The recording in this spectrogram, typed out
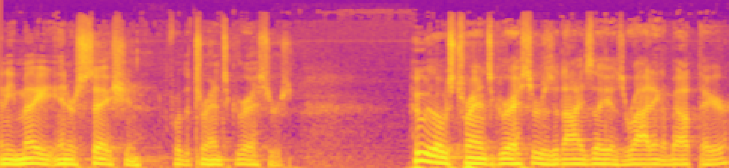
and he made intercession for the transgressors. Who are those transgressors that Isaiah is writing about there?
